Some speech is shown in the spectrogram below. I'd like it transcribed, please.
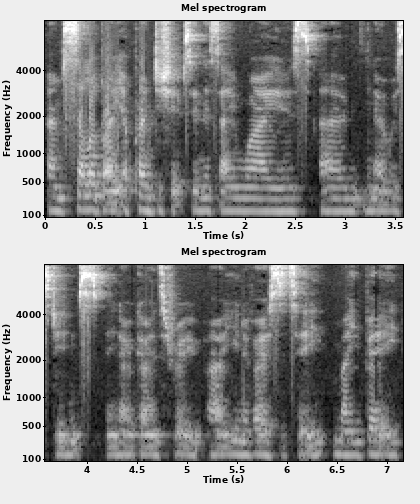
um, celebrate apprenticeships in the same way as, um, you know, as students, you know, going through uh, university may be.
